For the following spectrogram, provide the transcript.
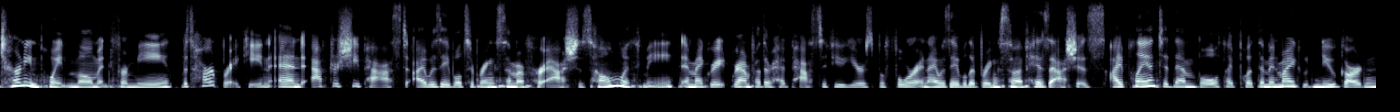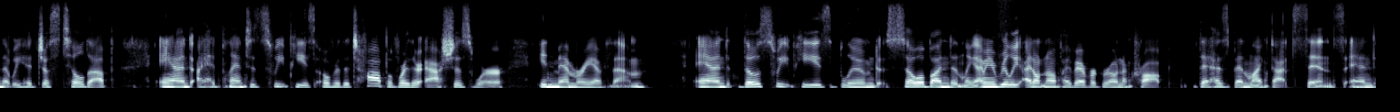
turning point moment for me was heartbreaking. And after she passed, I was able to bring some of her ashes home with me. And my great grandfather had passed a few years before, and I was able to bring some of his ashes. I planted them both. I put them in my new garden that we had just tilled up, and I had planted sweet peas over the top of where their ashes were in memory of them. And those sweet peas bloomed so abundantly. I mean, really, I don't know if I've ever grown a crop that has been like that since. And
